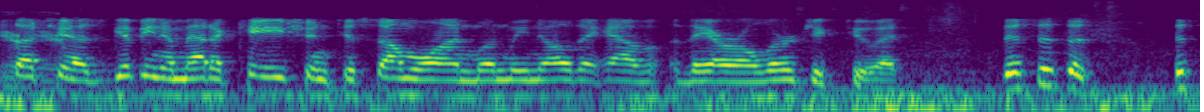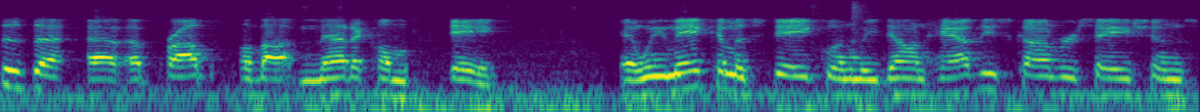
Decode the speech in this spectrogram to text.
such as giving a medication to someone when we know they have they are allergic to it. This is a this is a, a problem about medical mistakes. And we make a mistake when we don't have these conversations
